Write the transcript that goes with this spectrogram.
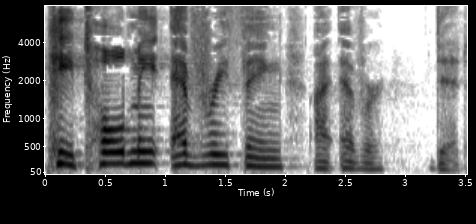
He told me everything I ever did.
